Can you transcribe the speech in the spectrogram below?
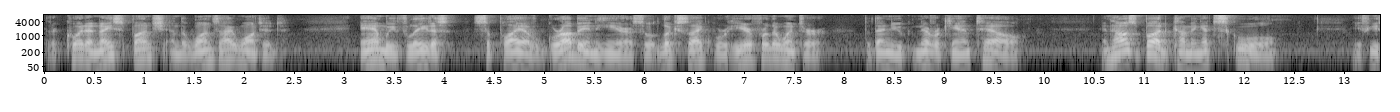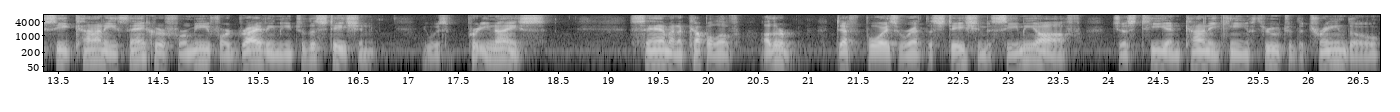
They're quite a nice bunch and the ones I wanted. And we've laid a supply of grub in here, so it looks like we're here for the winter, but then you never can tell. And how's Bud coming at school? If you see Connie, thank her for me for driving me to the station. It was pretty nice. Sam and a couple of other deaf boys were at the station to see me off. Just he and Connie came through to the train, though.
